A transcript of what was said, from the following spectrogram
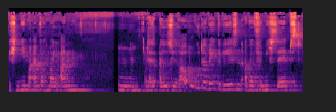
Ich nehme einfach mal an, also es wäre auch ein guter Weg gewesen, aber für mich selbst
